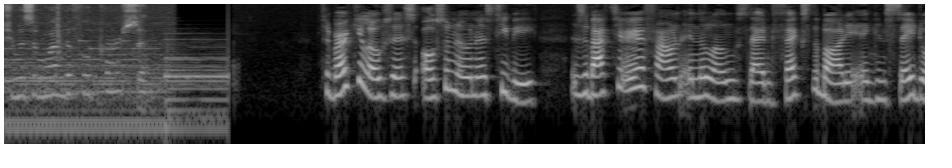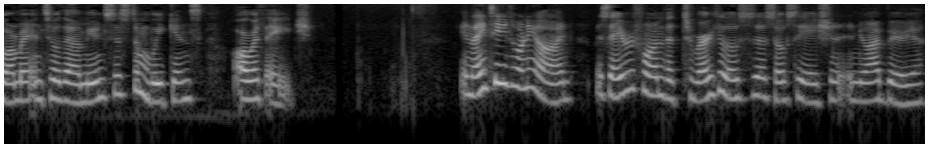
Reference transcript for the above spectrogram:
She was a wonderful person. Tuberculosis, also known as TB, is a bacteria found in the lungs that infects the body and can stay dormant until the immune system weakens or with age. In 1929, Miss Avery formed the Tuberculosis Association in New Iberia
